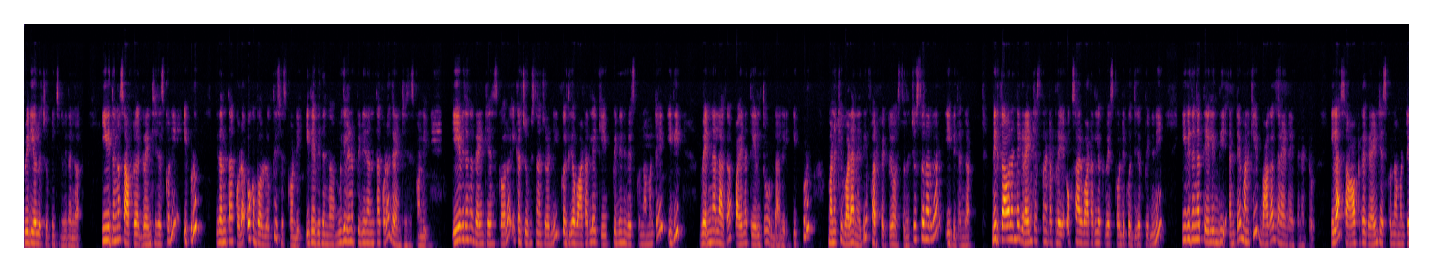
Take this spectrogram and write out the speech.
వీడియోలో చూపించిన విధంగా. ఈ విధంగా సాఫ్ట్గా గ్రైండ్ చేసేసుకొని ఇప్పుడు ఇదంతా కూడా ఒక బౌల్లోకి తీసేసుకోండి. ఇదే విధంగా మిగిలిన పిండినంతా కూడా గ్రైండ్ చేసేసుకోండి. ఏ విధంగా గ్రైండ్ చేసేసుకోవాలో ఇక్కడ చూపిస్తున్నాను చూడండి. కొద్దిగా వాటర్లోకి పిండిని వేసుకున్నామంటే ఇది వెన్నలాగా పైన తేలుతూ ఉండాలి. ఇప్పుడు మనకి వడ అనేది పర్ఫెక్ట్గా వస్తుంది. చూస్తున్నారుగా? ఈ విధంగా. మీరు కావాలంటే గ్రైండ్ చేసుకునేటప్పుడే ఒకసారి వాటర్లోకి వేసుకోండి కొద్దిగా పిండిని. ఈ విధంగా తేలింది అంటే మనకి బాగా గ్రైండ్ అయిపోయినట్టు. ఇలా సాఫ్ట్గా గ్రైండ్ చేసుకున్నామంటే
